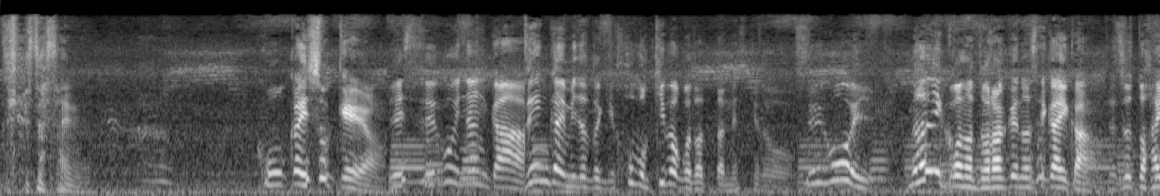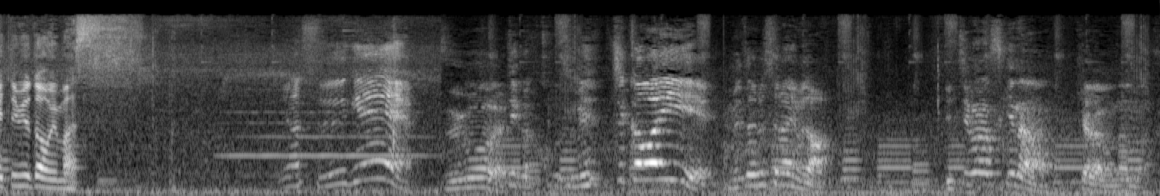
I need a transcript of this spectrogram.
と待ってくださいね。公開処刑やん。えすごいなんか前回見た時ほぼ木箱だったんですけど。すごい。何このドラクエの世界観。ちょっと入ってみようと思います。いやすげえ。すごい。てかめっちゃ可愛い。メタルスライムだ。一番好きなキャラは何なんですか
